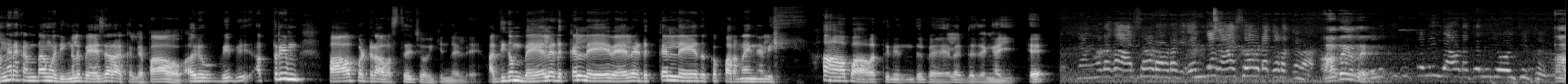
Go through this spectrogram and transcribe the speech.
അങ്ങനെ കണ്ടാൽ മതി. നിങ്ങൾ ബേജാറാക്കല്ലേ? പാവം. ഒരു അത്രയും പാവപ്പെട്ടൊരു അവസ്ഥയെ ചോദിക്കുന്നതല്ലേ? അധികം വേലെടുക്കല്ലേ വേലെടുക്കല്ലേ എന്നൊക്കെ പറഞ്ഞു കഴിഞ്ഞാൽ ആ പാവത്തിന് എന്ത് വേല എന്റെ ചങ്ങായി ഏ? ഞങ്ങളുടെ കാശ് അവിടെ അവിടെ എന്റെ കാശ് അവിടെ കിടക്കണം അതെ അതെ. എനിക്ക് കിട്ടണില്ല അവിടെ ചെന്ന് ചോദിച്ചിട്ട്. ആ.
